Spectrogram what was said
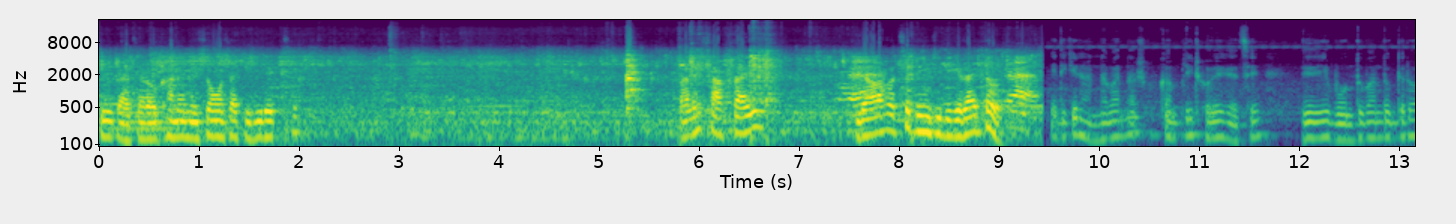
ঠিক আছে আর ওখানে মেসমশা টিভি দেখছে? তাহলে সারপ্রাইজ দেওয়া হচ্ছে পিঙ্কি দিকে তাই তো? হ্যাঁ। এদিকে রান্নাবান্না সব কমপ্লিট হয়ে গেছে। দিদির বন্ধু বান্ধবদেরও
